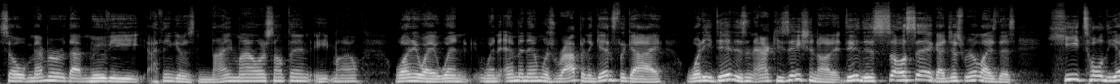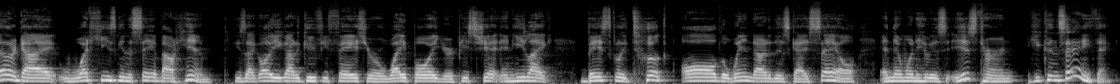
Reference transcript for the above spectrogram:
so remember that movie? I think it was Nine Mile or something, Eight Mile. Well, anyway, when when Eminem was rapping against the guy, what he did is an accusation audit. Dude, this is so sick. I just realized this. He told the other guy what he's gonna say about him. He's like, "Oh, you got a goofy face. You're a white boy. You're a piece of shit." And he like basically took all the wind out of this guy's sail. And then when it was his turn, he couldn't say anything.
